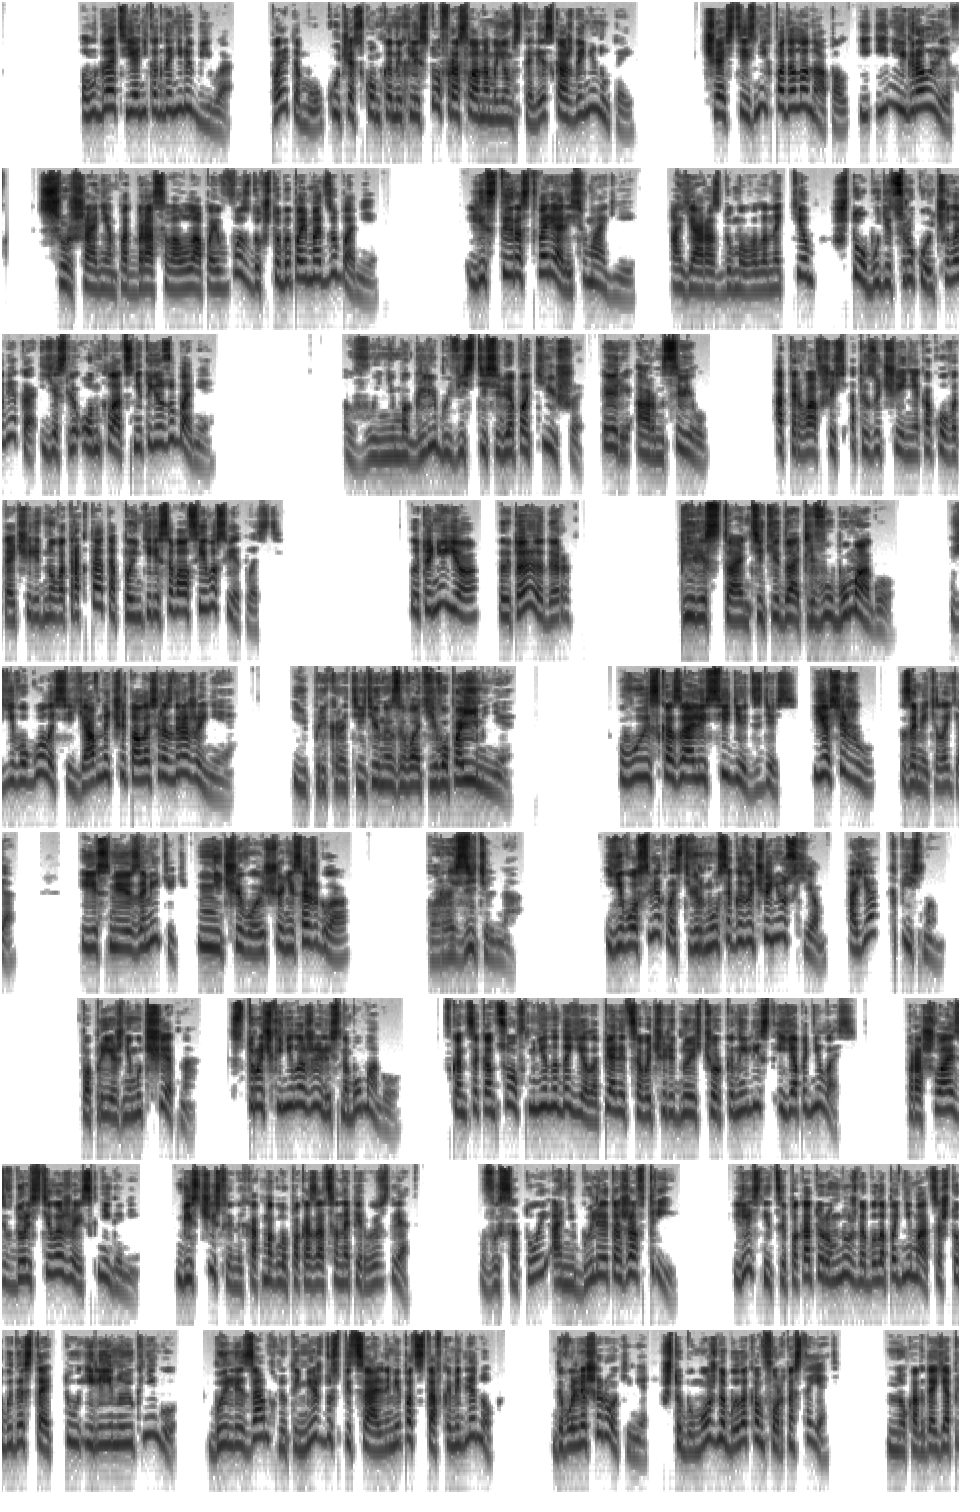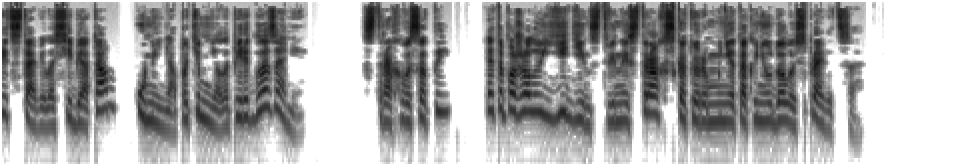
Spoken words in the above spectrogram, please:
Лгать я никогда не любила, поэтому куча скомканных листов росла на моем столе с каждой минутой. Часть из них падала на пол, и ими играл лев. С шуршанием подбрасывал лапой в воздух, чтобы поймать зубами. Листы растворялись в магии, а я раздумывала над тем, что будет с рукой человека, если он клацнет ее зубами. «Вы не могли бы вести себя потише, Эри Армсвилл?» Оторвавшись от изучения какого-то очередного трактата, поинтересовался его светлость. «Это не я, это Эдер». «Перестаньте кидать льву бумагу!» В его голосе явно читалось раздражение. «И прекратите называть его по имени!» «Вы сказали сидеть здесь. Я сижу», — заметила я. «И, смею заметить, ничего еще не сожгла». «Поразительно!» Его светлость вернулся к изучению схем, а я — к письмам. По-прежнему тщетно. Строчки не ложились на бумагу. В конце концов, мне надоело пялиться в очередной исчерканный лист, и я поднялась. Прошлась вдоль стеллажей с книгами, бесчисленных, как могло показаться на первый взгляд. Высотой они были этажа в три. Лестницы, по которым нужно было подниматься, чтобы достать ту или иную книгу, были замкнуты между специальными подставками для ног, довольно широкими, чтобы можно было комфортно стоять. Но когда я представила себя там, у меня потемнело перед глазами. Страх высоты — это, пожалуй, единственный страх, с которым мне так и не удалось справиться.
